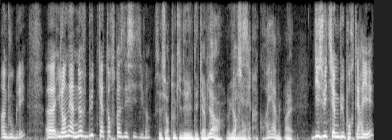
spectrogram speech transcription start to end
Un doublé. Euh, il en est à 9 buts, 14 passes décisives. hein. C'est surtout qu'il délivre des caviars, le Non, garçon. C'est incroyable. Ouais. 18e but pour Terrier.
